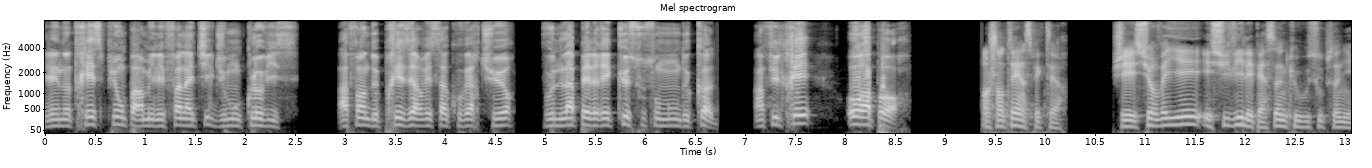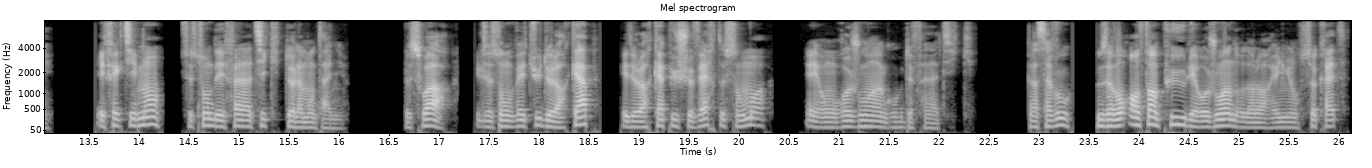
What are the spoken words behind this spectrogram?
Il est notre espion parmi les fanatiques du mont Clovis. Afin de préserver sa couverture, vous ne l'appellerez que sous son nom de code. Infiltré, au rapport. Enchanté, inspecteur. J'ai surveillé et suivi les personnes que vous soupçonniez. Effectivement, ce sont des fanatiques de la montagne. Le soir, ils se sont vêtus de leur cape et de leur capuche verte sombre et ont rejoint un groupe de fanatiques. Grâce à vous, nous avons enfin pu les rejoindre dans leur réunion secrète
